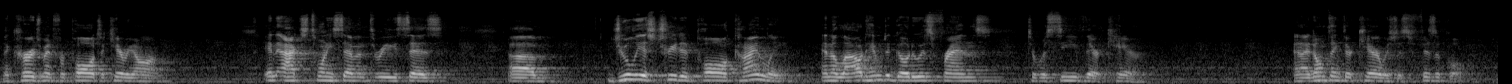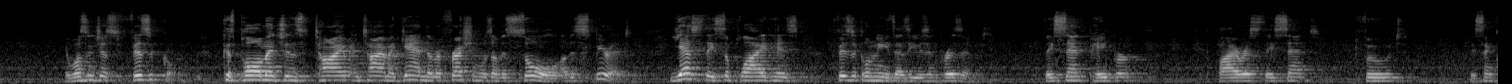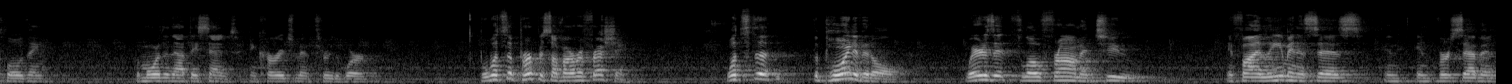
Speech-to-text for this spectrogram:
an encouragement for Paul to carry on. In Acts 27 3 says, um, Julius treated Paul kindly and allowed him to go to his friends to receive their care. And I don't think their care was just physical. It wasn't just physical, because Paul mentions time and time again the refreshing was of his soul, of his spirit. Yes, they supplied his physical needs as he was imprisoned. They sent paper, papyrus, they sent food, they sent clothing. But more than that, they sent encouragement through the word. But what's the purpose of our refreshing? What's the, the point of it all? Where does it flow from and to? In Philemon, it says in, in verse 7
